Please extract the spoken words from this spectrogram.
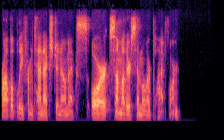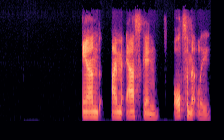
probably from 10x Genomics or some other similar platform. And I'm asking ultimately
